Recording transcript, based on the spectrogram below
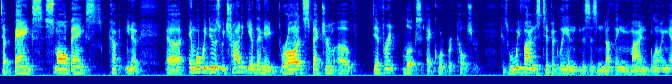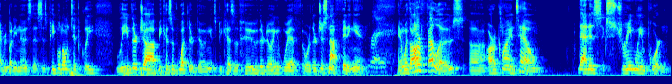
to banks, small banks, you know. Uh, and what we do is we try to give them a broad spectrum of different looks at corporate culture. Because what we find is typically, and this is nothing mind blowing, everybody knows this, is people don't typically leave their job because of what they're doing. It's because of who they're doing it with, or they're just not fitting in. Right. And with our fellows, uh, our clientele, that is extremely important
